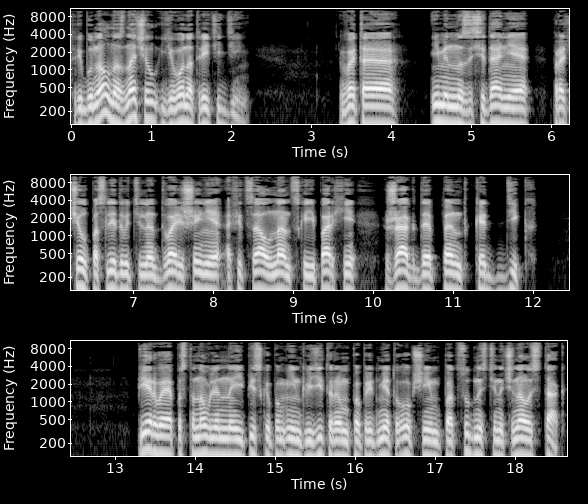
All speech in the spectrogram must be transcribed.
Трибунал назначил его на третий день. В это именно заседание прочел последовательно два решения официал Нантской епархии Жак де Пенткеддик. Первая, постановленная епископом и инквизитором по предмету общей им подсудности, начиналась так.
